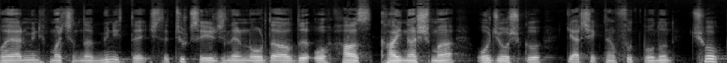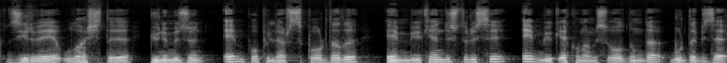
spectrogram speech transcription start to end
Bayern Münih maçında Münih'te işte Türk seyircilerin orada aldığı o haz, kaynaşma, o coşku gerçekten futbolun çok zirveye ulaştığı günümüzün en popüler spor dalı en büyük endüstrisi, en büyük ekonomisi olduğunda burada bize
